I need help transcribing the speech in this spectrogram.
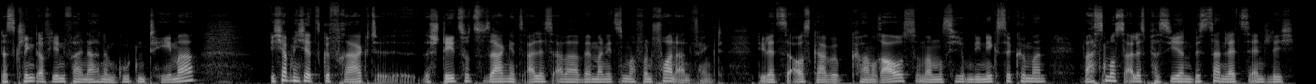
Das klingt auf jeden Fall nach einem guten Thema. Ich habe mich jetzt gefragt, es steht sozusagen jetzt alles, aber wenn man jetzt mal von vorn anfängt, die letzte Ausgabe kam raus und man muss sich um die nächste kümmern, was muss alles passieren, bis dann letztendlich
